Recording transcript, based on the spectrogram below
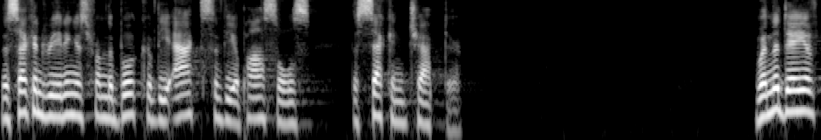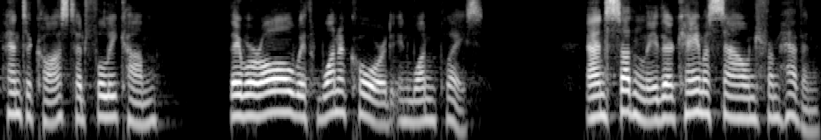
The second reading is from the book of the Acts of the Apostles, the second chapter. When the day of Pentecost had fully come, they were all with one accord in one place. And suddenly there came a sound from heaven,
